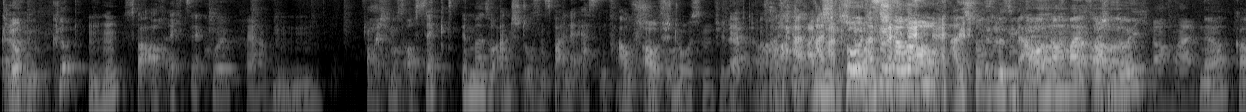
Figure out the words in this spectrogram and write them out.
Club. Ähm, Club. Mhm. Das war auch echt sehr cool. Ja. Oh, ich muss auf Sekt immer so anstoßen. Das war in der ersten Folge. Aufstoßen. Aufstoßen vielleicht Ja, auch. also An- Anstoßen. Anstoßen, anstoßen müssen wir auch nochmal zwischendurch. Nochmal. Ne, komm.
